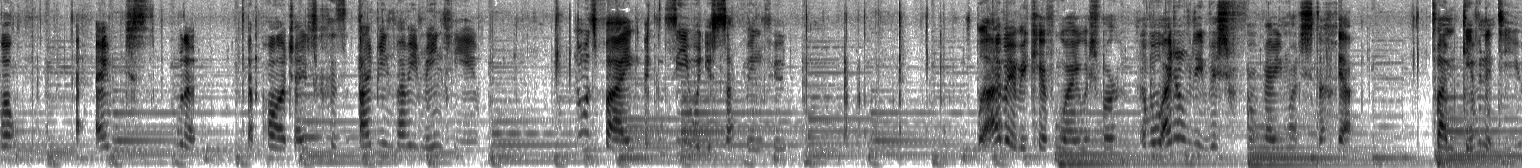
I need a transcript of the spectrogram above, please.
well, I, I just to apologize because I've been very mean to you. No, it's fine. I can see what you're suffering through. But I better be careful what I wish for. Although I don't really wish for very much stuff. Yeah. So I'm giving it to you.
